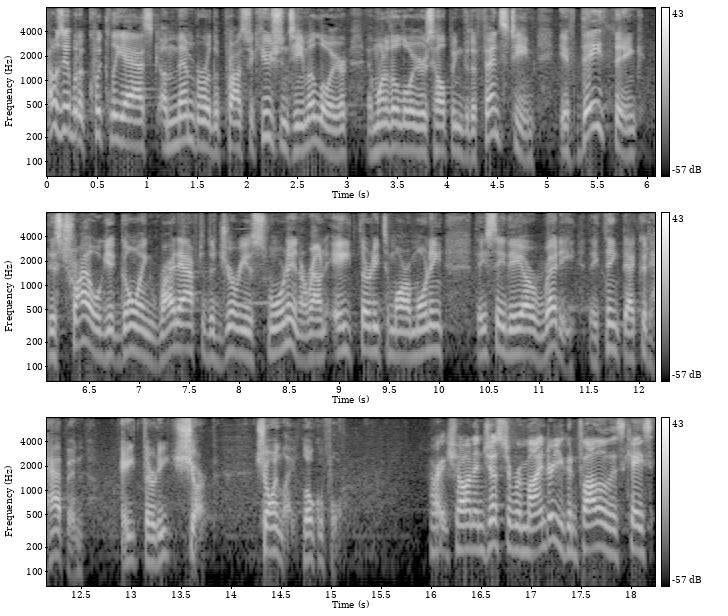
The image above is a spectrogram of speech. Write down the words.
I was able to quickly ask a member of the prosecution team, a lawyer, and one of the lawyers helping the defense team, if they think this trial will get going right after the jury is sworn in around 8:30 tomorrow morning. They say they are ready. They think that could happen 8:30 sharp. Shawn Ley, Local 4. All right, Sean, and just a reminder, you can follow this case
